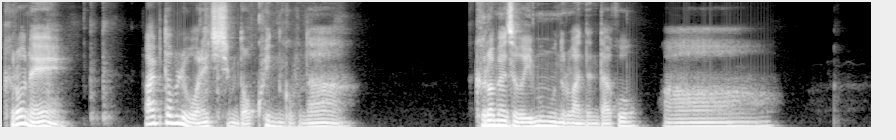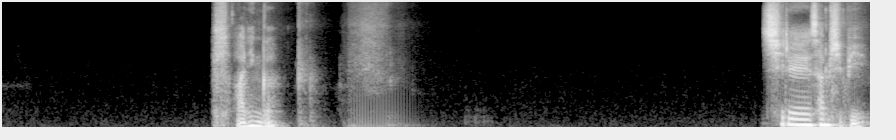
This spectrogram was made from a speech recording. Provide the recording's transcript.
그러네. 5W1H 지금 넣고 있는 거구나. 그러면서 의문문으로 만든다고? 아. 아닌가? 7회 32.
